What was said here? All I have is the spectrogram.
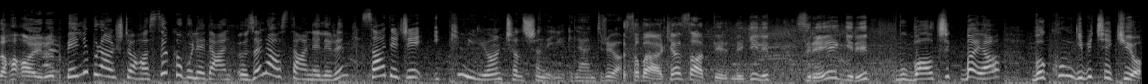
daha ayrı. Belli branşta hasta kabul eden özel hastanelerin sadece 2 milyon çalışanı ilgilendiriyor. Sabah erken saatlerinde gelip sıraya girip bu balçık bayağı vakum gibi çekiyor.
